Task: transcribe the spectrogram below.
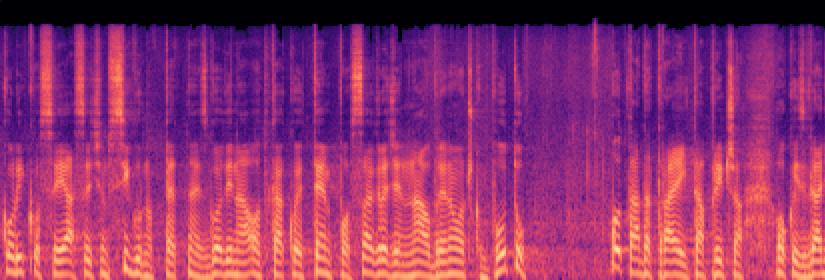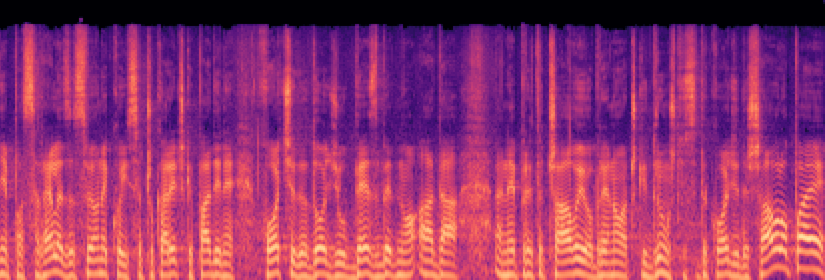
koliko se ja sećam, sigurno 15 godina od kako je tempo sagrađen na Obrenovačkom putu. Od tada traje i ta priča oko izgradnje pasarele za sve one koji sa Čukaričke padine hoće da dođu bezbedno, a da ne pretrčavaju Obrenovački drum, što se takođe dešavalo. Pa je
